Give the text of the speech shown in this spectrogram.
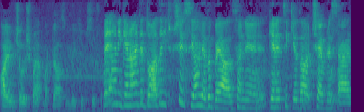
Ayrı bir çalışma yapmak lazım belki bu sırf. Ve hani genelde doğada hiçbir şey siyah ya da beyaz. Hani genetik ya da çevresel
